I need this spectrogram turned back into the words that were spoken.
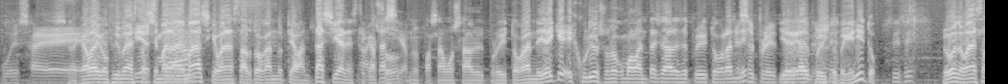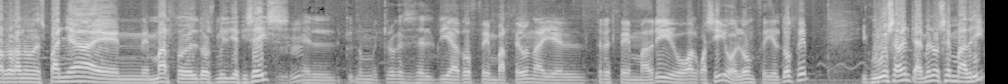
Pues eh, Se acaba de confirmar esta semana además que van a estar tocando que Avantasia, en este Avantasia. caso nos pasamos al proyecto grande. Y hay que, es curioso, ¿no? Como Avantasia ahora es el proyecto grande Es el proyecto y el proyecto sí. pequeñito. Sí, sí. Pero bueno, van a estar tocando en España en, en marzo del 2016. Ujú. el, no me- creo que ese es el día 12 en Barcelona y el 13 en Madrid o algo así, o el 11 y el 12. Y curiosamente, al menos en Madrid,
